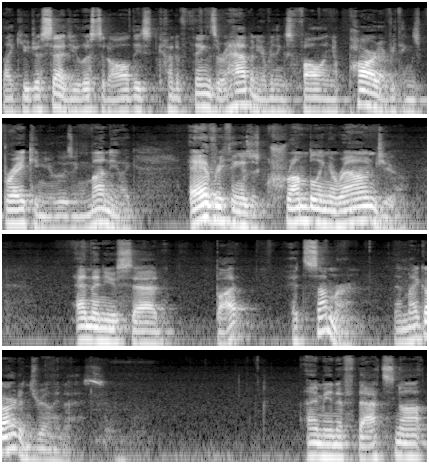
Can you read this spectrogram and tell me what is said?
Like you just said, you listed all these kind of things that are happening. Everything's falling apart, everything's breaking, you're losing money. Like everything is just crumbling around you. And then you said, but it's summer and my garden's really nice. I mean, if that's not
